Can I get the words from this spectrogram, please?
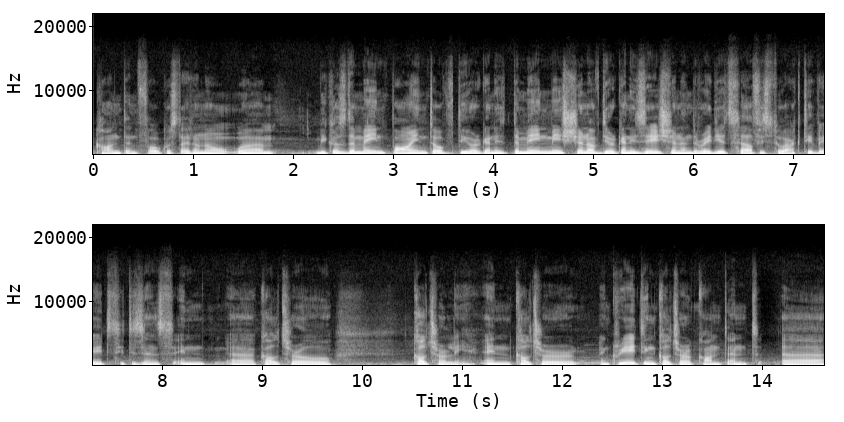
content focused. I don't know. Um, because the main point of the organi- the main mission of the organization and the radio itself is to activate citizens in uh, cultural culturally in culture and creating cultural content uh,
